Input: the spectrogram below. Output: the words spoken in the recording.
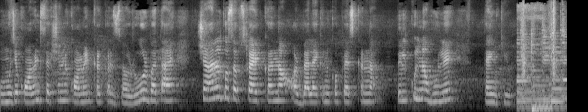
वो मुझे कमेंट सेक्शन में कमेंट कर कर ज़रूर बताएँ। चैनल को सब्सक्राइब करना और बेल आइकन को प्रेस करना बिल्कुल ना भूलें। थैंक यू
